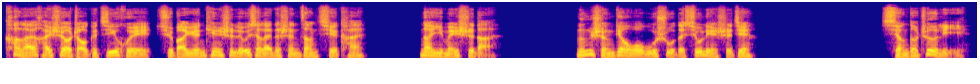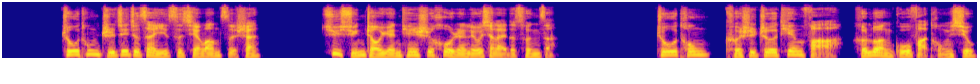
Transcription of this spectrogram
看来还是要找个机会去把元天师留下来的神藏切开，那一枚石胆能省掉我无数的修炼时间。”想到这里。周通直接就再一次前往紫山，去寻找元天师后人留下来的村子。周通可是遮天法和乱古法同修，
